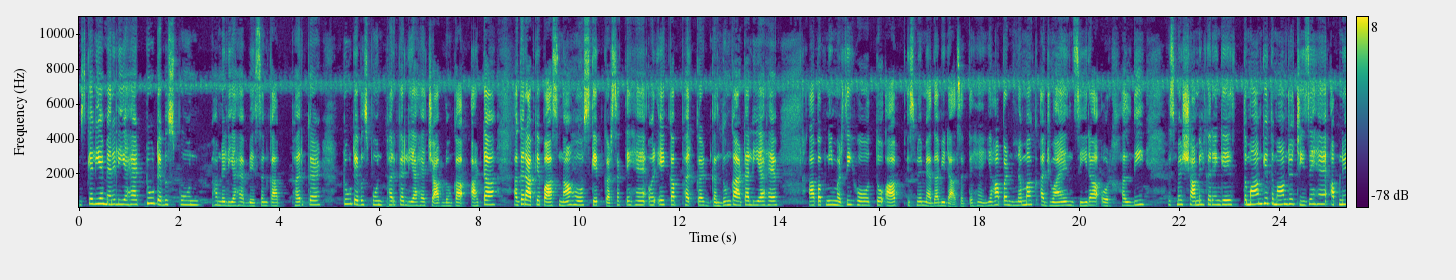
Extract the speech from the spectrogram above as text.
उसके लिए मैंने लिया है टू टेबल स्पून हमने लिया है बेसन का भरकर। टू टेबलस्पून भर कर लिया है चावलों का आटा। अगर आपके पास ना हो, स्किप कर सकते हैं और एक कप भर कर गंदम का आटा लिया है। आप अपनी मर्ज़ी हो तो आप इसमें मैदा भी डाल सकते हैं। यहाँ पर नमक, अजवाइन, ज़ीरा और हल्दी इसमें शामिल करेंगे। तमाम के तमाम जो चीज़ें हैं, अपने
